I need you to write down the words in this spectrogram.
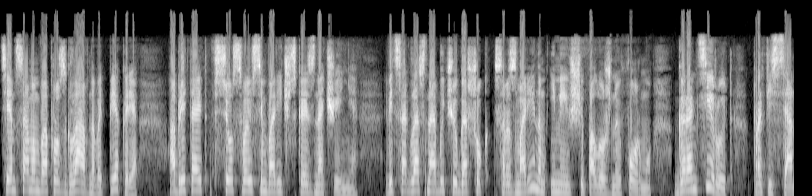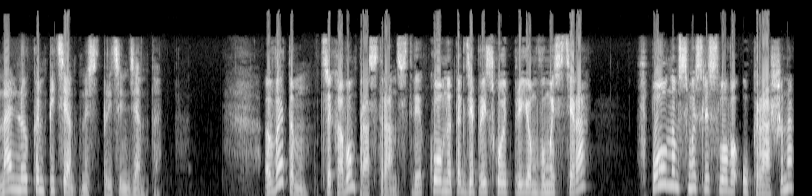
Тем самым вопрос главного пекаря обретает все свое символическое значение – ведь согласно обычаю горшок с розмарином, имеющий положенную форму, гарантирует профессиональную компетентность претендента. В этом цеховом пространстве комната, где происходит прием в мастера, в полном смысле слова украшена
